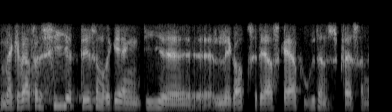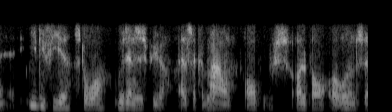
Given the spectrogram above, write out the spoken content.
Man kan i hvert fald sige, at det, som regeringen de, øh, lægger op til, det er at skære på uddannelsespladserne i de fire store uddannelsesbyer, altså København, Aarhus, Aalborg og Odense.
